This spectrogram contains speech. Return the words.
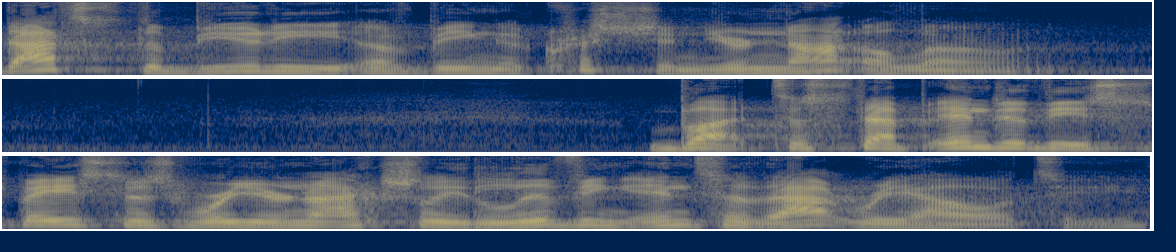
that's the beauty of being a Christian. You're not alone. But to step into these spaces where you're not actually living into that reality,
